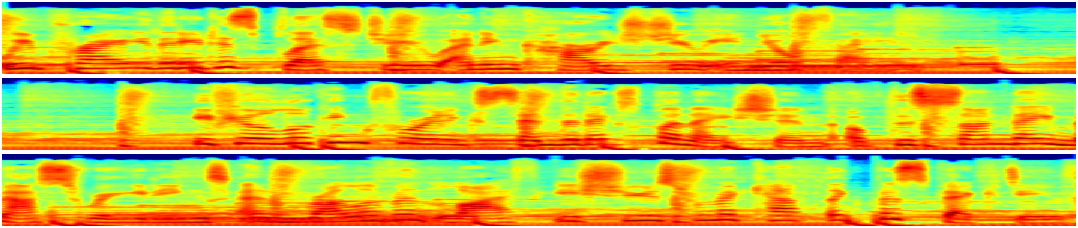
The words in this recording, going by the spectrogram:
We pray that it has blessed you and encouraged you in your faith. If you're looking for an extended explanation of the Sunday Mass readings and relevant life issues from a Catholic perspective,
